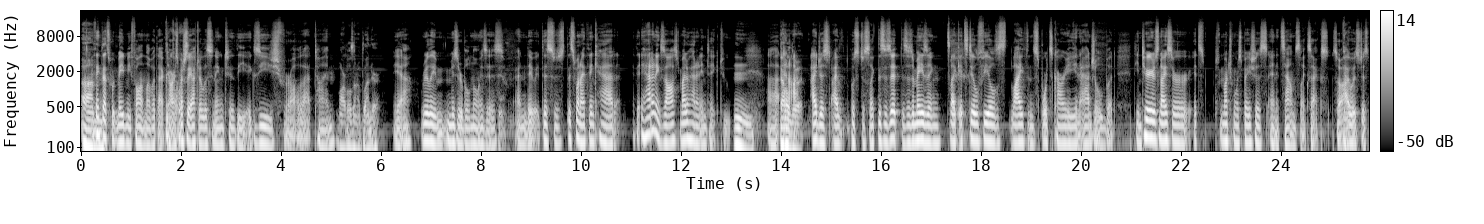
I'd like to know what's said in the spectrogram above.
Um, I think that's what made me fall in love with that car, especially after listening to the Exige for all that time. marbles on a blender. Yeah, really miserable noises. And they, this was this one I think had it had an exhaust, might have had an intake too. Mm, Uh, That'll do I, it. I just I was just like, this is it. This is amazing. Like it still feels lithe and sports car-y and agile, but the interior is nicer. It's much more spacious and it sounds like sex. So I was just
